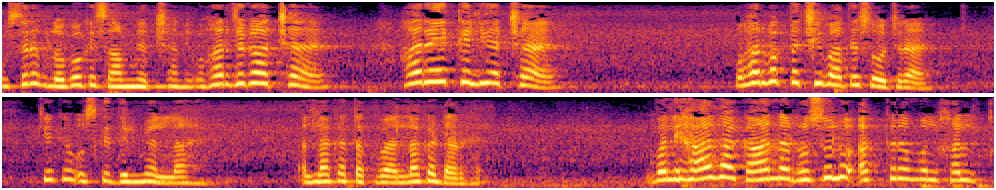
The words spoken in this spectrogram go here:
وہ صرف لوگوں کے سامنے اچھا نہیں۔ وہ ہر جگہ اچھا ہے۔ ہر ایک کے لیے اچھا ہے۔ وہ ہر وقت اچھی باتیں سوچ رہا ہے۔ کیونکہ اس کے دل میں اللہ ہے۔ اللہ کا تقوی، اللہ کا ڈر ہے۔ وہ لہٰذا کان رسول اکرم الخلق۔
